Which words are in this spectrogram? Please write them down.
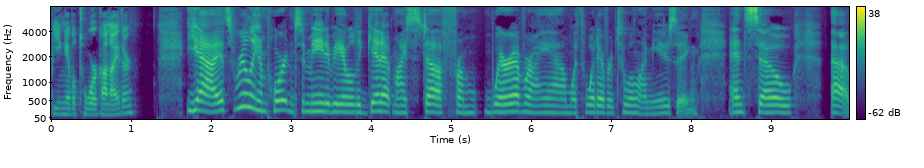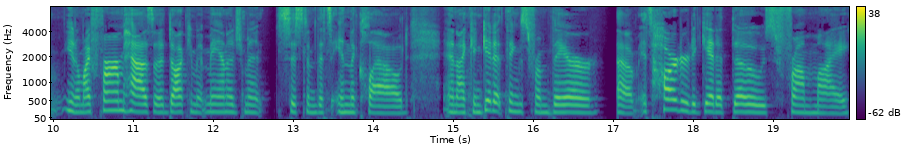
being able to work on either? Yeah, it's really important to me to be able to get at my stuff from wherever I am with whatever tool I'm using. And so, um, you know, my firm has a document management system that's in the cloud, and I can get at things from there. Um, it's harder to get at those from my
